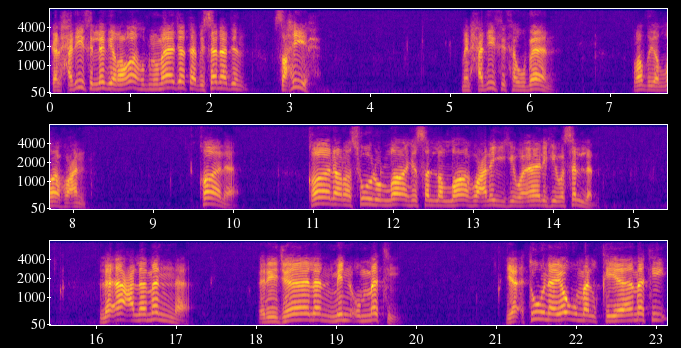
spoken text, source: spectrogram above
كالحديث الذي رواه ابن ماجة بسند صحيح من حديث ثوبان رضي الله عنه. قال قال رسول الله صلى الله عليه وآله وسلم لأعلمن رجالا من أمتي يأتون يوم القيامة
